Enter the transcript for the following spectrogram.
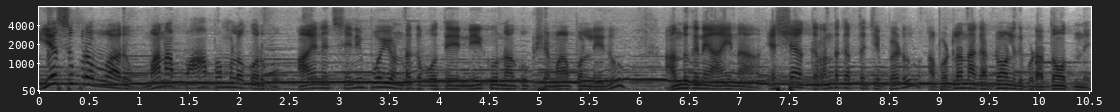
యేసు ప్రభు వారు మన పాపముల కొరకు ఆయన చనిపోయి ఉండకపోతే నీకు నాకు క్షమాపణ లేదు. అందుకనే ఆయన యశా గ్రంథకర్త చెప్పాడు. అప్పట్లో నాకు అర్థం లేదు ఇప్పుడు అర్థమవుతుంది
